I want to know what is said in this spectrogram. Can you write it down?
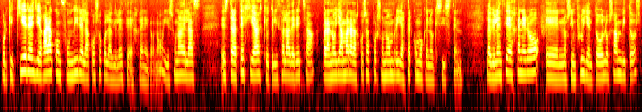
porque quiere llegar a confundir el acoso con la violencia de género, ¿no? Y es una de las estrategias que utiliza la derecha para no llamar a las cosas por su nombre y hacer como que no existen. La violencia de género eh, nos influye en todos los ámbitos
